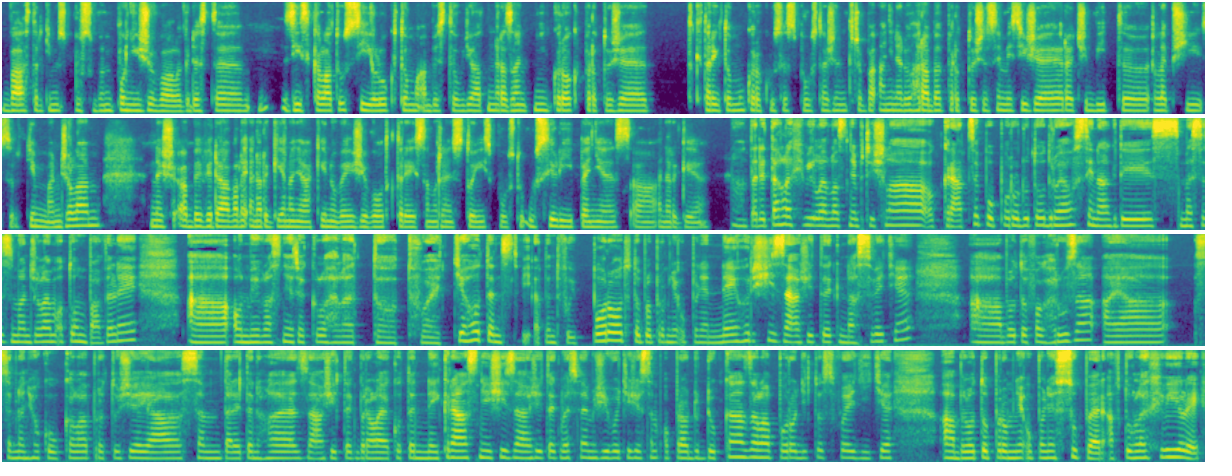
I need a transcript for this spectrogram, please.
vás tím způsobem ponižoval, kde jste získala tu sílu k tomu, abyste udělala ten razantní krok, protože k tady tomu kroku se spousta žen třeba ani nedohrabe, protože si myslí, že je radši být eh, lepší s tím manželem, než aby vydávali energie na nějaký nový život, který samozřejmě stojí spoustu úsilí, peněz a energie. No, tady tahle chvíle vlastně přišla krátce po porodu toho druhého syna, kdy jsme se s manželem o tom bavili a on mi vlastně řekl, hele, to tvoje těhotenství a ten tvůj porod, to byl pro mě úplně nejhorší zážitek na světě a byl to fakt hruza a já jsem na něho koukala, protože já jsem tady tenhle zážitek brala jako ten nejkrásnější zážitek ve svém životě, že jsem opravdu dokázala porodit to svoje dítě a bylo to pro mě úplně super. A v tuhle chvíli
